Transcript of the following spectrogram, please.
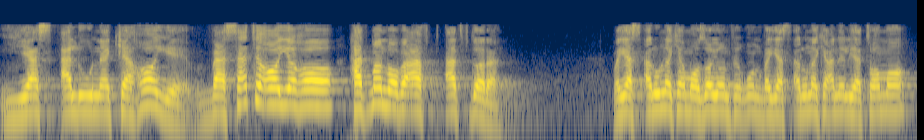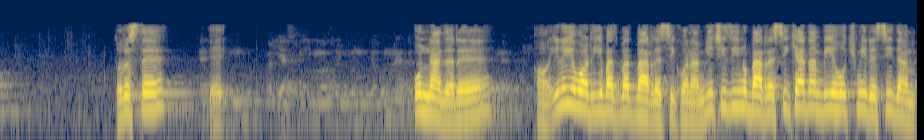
یسالونکه های وسط آیه ها حتما واو عطف دارن. و یسالونک مازا ینفقون و یسالونک عن الیتاما. درسته؟ اون نداره؟ آه اینو یه بار دیگه بعد بررسی کنم. یه چیزی اینو بررسی کردم به یه حکمی رسیدم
